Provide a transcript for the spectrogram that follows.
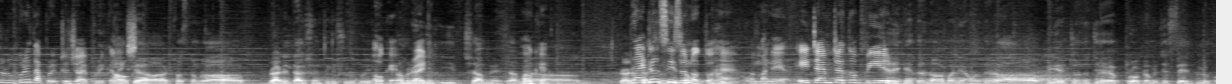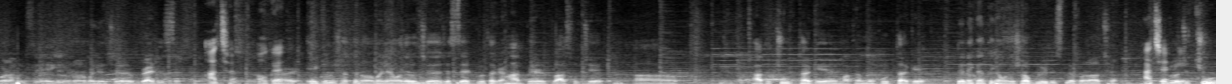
শুরু করি তারপর একটু জয়পুরি ওকে কালেকশন আর ফার্স্ট আমরা ব্রাইডাল কালেকশন থেকে শুরু করি। আমরা ঈদ সামনে সামনে ব্রাইডাল সিজনও তো হ্যাঁ মানে এই টাইমটা তো বিয়ের সেই ক্ষেত্রে নর্মালি আমাদের বিয়ের জন্য যে প্রোগ্রামে যে সেটগুলো করা হয়েছে এগুলো নর্মালি হচ্ছে ব্রাইডাল সেট আচ্ছা ওকে আর এগুলোর সাথে নর্মালি আমাদের হচ্ছে যে সেটগুলো থাকে হাতের প্লাস হচ্ছে হাতে চুর থাকে মাথার মুকুট থাকে দেন এখান থেকে আমাদের সবগুলো ডিসপ্লে করা আছে। আচ্ছা, এগুলো হচ্ছে চুর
